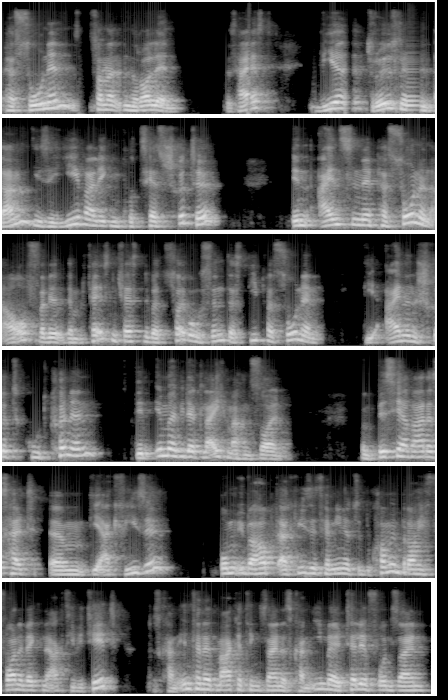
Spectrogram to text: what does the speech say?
Personen, sondern in Rollen. Das heißt, wir dröseln dann diese jeweiligen Prozessschritte in einzelne Personen auf, weil wir der felsenfesten Überzeugung sind, dass die Personen, die einen Schritt gut können, den immer wieder gleich machen sollen. Und bisher war das halt ähm, die Akquise. Um überhaupt Akquise-Termine zu bekommen, brauche ich vorneweg eine Aktivität. Das kann Internetmarketing sein, das kann E-Mail, Telefon sein,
